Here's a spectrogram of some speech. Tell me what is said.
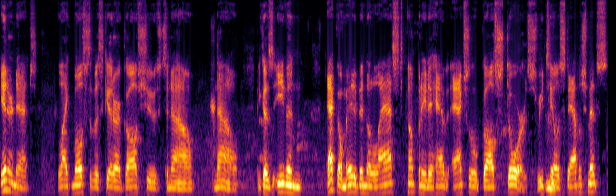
internet, like most of us get our golf shoes to now, now, because even Ecco may have been the last company to have actual golf stores, retail mm. establishments.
